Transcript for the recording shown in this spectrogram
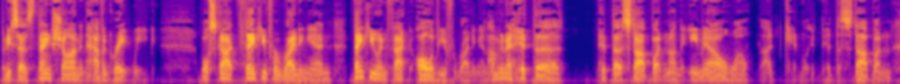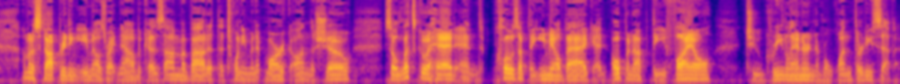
But he says, thanks, Sean, and have a great week. Well, Scott, thank you for writing in. Thank you, in fact, all of you for writing in. I'm going to hit the hit the stop button on the email. Well, I can't really hit the stop button. I'm going to stop reading emails right now because I'm about at the 20 minute mark on the show. So let's go ahead and close up the email bag and open up the file to Green Lantern number 137.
